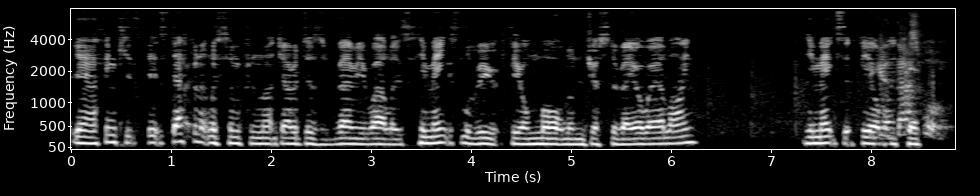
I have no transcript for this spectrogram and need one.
Yeah, I think it's it's definitely something that Jared does very well. Is he makes the route feel more than just a railway line. He makes it feel Because like a, what,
